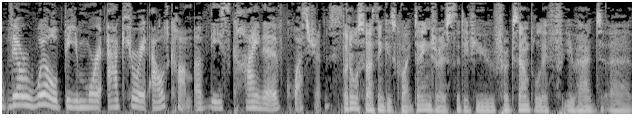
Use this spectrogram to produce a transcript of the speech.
there will be more accurate outcome of these kind of questions. But also, I think it's quite dangerous that if you, for example, if you had uh,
